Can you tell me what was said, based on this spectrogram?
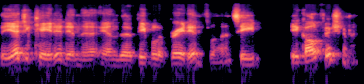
the educated and the and the people of great influence. He he called fishermen.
